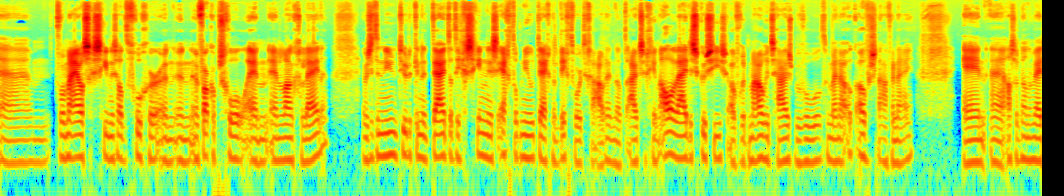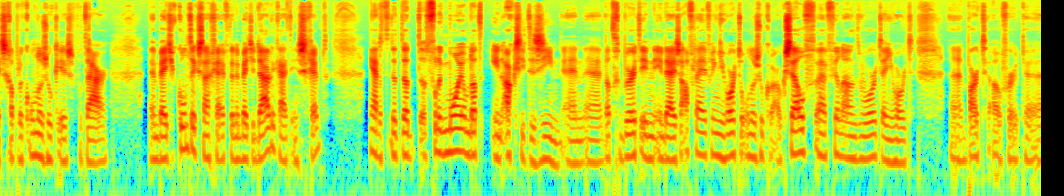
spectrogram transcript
Um, voor mij was geschiedenis altijd vroeger een, een, een, vak op school en, en lang geleden. En we zitten nu natuurlijk in een tijd dat die geschiedenis echt opnieuw tegen het licht wordt gehouden. En dat uitzicht in allerlei discussies over het Mauritshuis bijvoorbeeld, maar nou ook over slavernij. En uh, als er dan een wetenschappelijk onderzoek is wat daar een beetje context aan geeft en een beetje duidelijkheid in schept. Ja, dat, dat, dat, dat vond ik mooi om dat in actie te zien. En uh, dat gebeurt in, in deze aflevering. Je hoort de onderzoeker ook zelf uh, veel aan het woord. En je hoort Bart over de,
